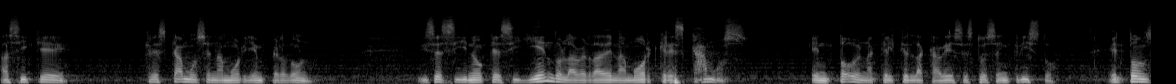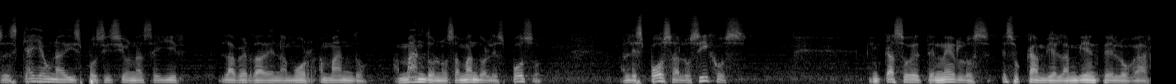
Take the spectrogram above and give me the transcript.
Así que crezcamos en amor y en perdón. Dice, sino que siguiendo la verdad en amor, crezcamos en todo en aquel que es la cabeza, esto es en Cristo. Entonces, que haya una disposición a seguir la verdad en amor, amando, amándonos, amando al esposo, a la esposa, a los hijos, en caso de tenerlos, eso cambia el ambiente del hogar.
